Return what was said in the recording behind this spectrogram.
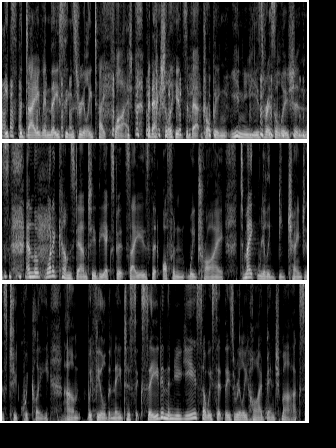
it's the day when these things really take flight. But actually, it's about dropping your New Year's resolutions. And look, what it comes down to, the experts say, is that often we try to make really big changes too quickly. Um, we feel the need to succeed in the new year, so we set these really high benchmarks.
